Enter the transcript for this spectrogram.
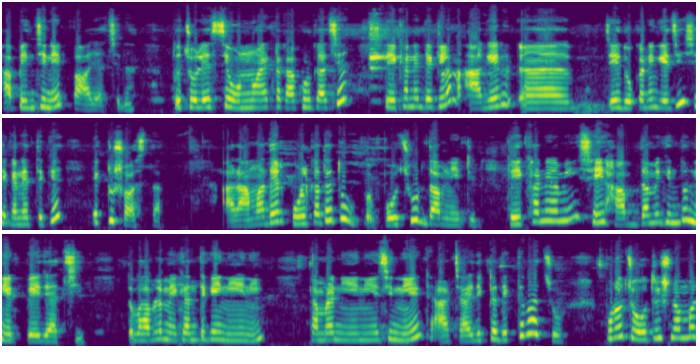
হাফ ইঞ্চি নেট পাওয়া যাচ্ছে না। তো চলে এসেছি অন্য একটা কাকুর কাছে। তো এখানে দেখলাম আগের যে দোকানে গেছি, সেখানের থেকে একটু সস্তা। আর আমাদের কলকাতায় তো প্রচুর দাম নেটের। তো এখানে আমি সেই হাফ দামে কিন্তু নেট পেয়ে যাচ্ছি। তো ভাবলাম এখান থেকেই নিয়ে নিই। তো আমরা নিয়ে নিয়েছি নেট আর চারিদিকটা দেখতে পাচ্ছ? পুরো চৌত্রিশ নম্বর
